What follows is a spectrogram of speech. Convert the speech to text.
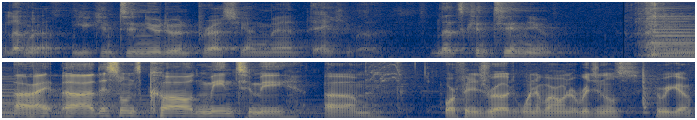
We love it. You continue to impress, young man. Thank you, brother. Let's continue. All right, uh, this one's called Mean to Me. Um, Orphanage Road, one of our own originals. Here we go.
